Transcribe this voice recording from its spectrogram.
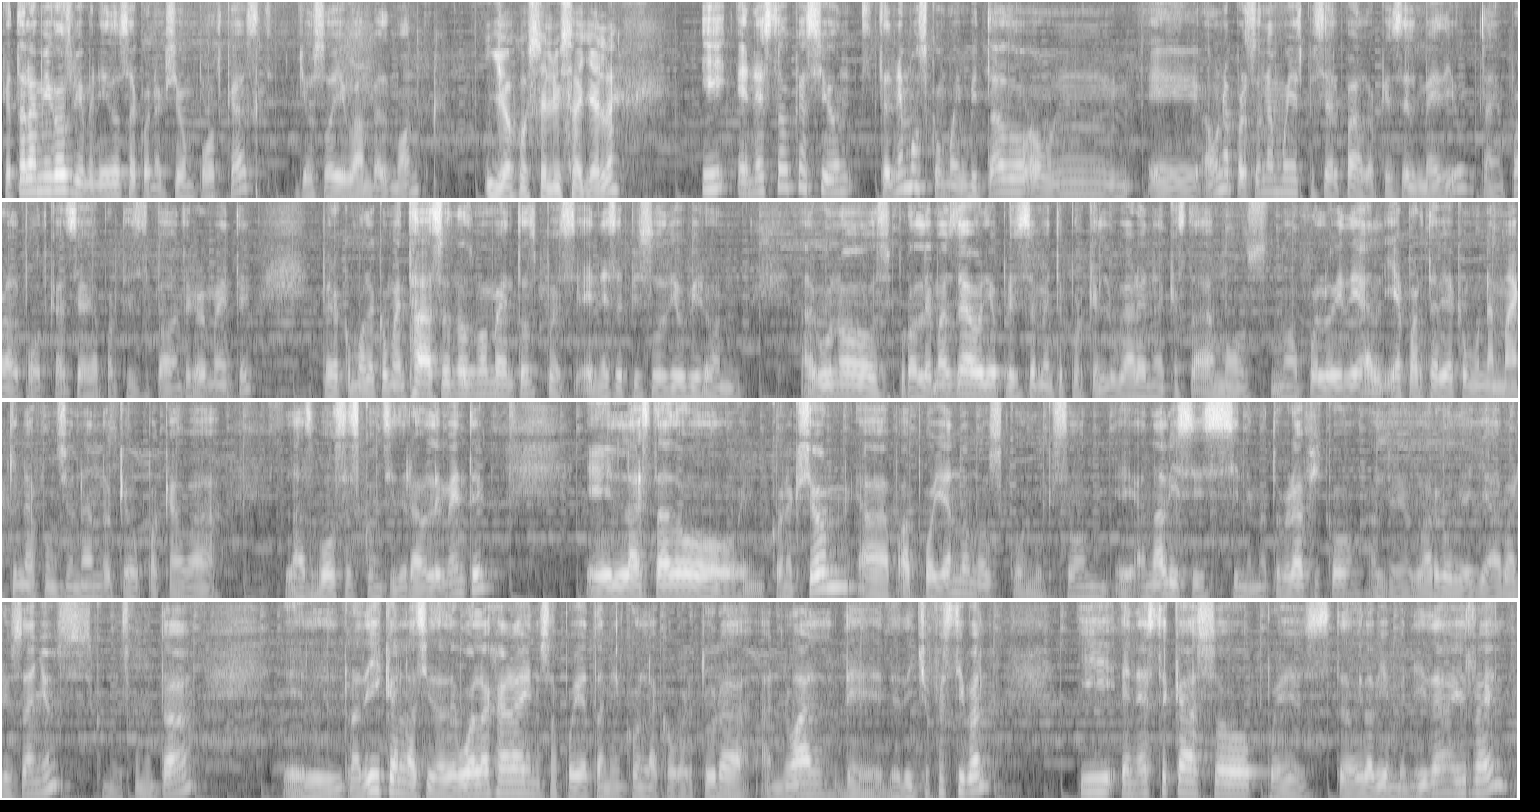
¿Qué tal amigos? Bienvenidos a Conexión Podcast. Yo soy Iván Belmont. Yo, José Luis Ayala. Y en esta ocasión tenemos como invitado a, un, eh, a una persona muy especial para lo que es el medio, también para el podcast, ya había participado anteriormente, pero como le comentaba hace unos momentos, pues en ese episodio hubieron algunos problemas de audio precisamente porque el lugar en el que estábamos no fue lo ideal y aparte había como una máquina funcionando que opacaba las voces considerablemente. Él ha estado en conexión, a, apoyándonos con lo que son eh, análisis cinematográfico a lo largo de ya varios años, como les comentaba. Él radica en la ciudad de Guadalajara y nos apoya también con la cobertura anual de, de dicho festival. Y en este caso, pues te doy la bienvenida, Israel.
